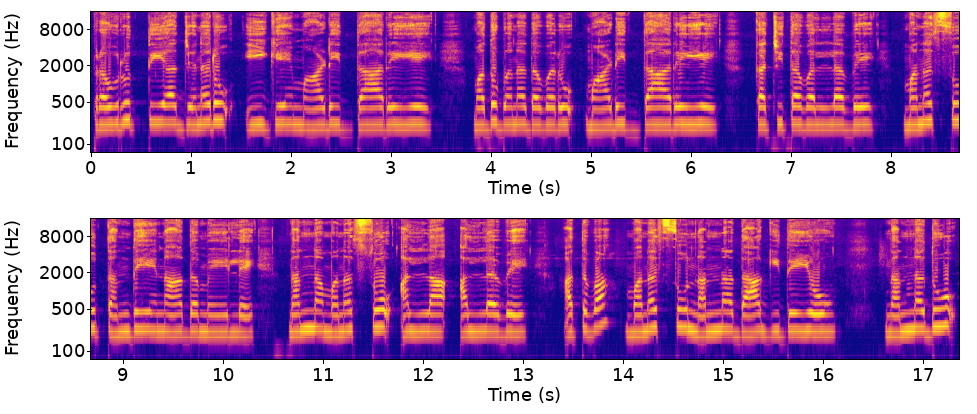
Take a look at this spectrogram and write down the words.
ಪ್ರವೃತ್ತಿಯ ಜನರು ಹೀಗೆ ಮಾಡಿದ್ದಾರೆಯೇ? ಮಧುಬನದವರು ಮಾಡಿದ್ದಾರೆಯೇ? ಖಚಿತವಲ್ಲವೇ, ಮನಸ್ಸು ತಂದೆಯನಾದ ಮೇಲೆ ನನ್ನ ಮನಸ್ಸು ಅಲ್ಲ ಅಲ್ಲವೇ? ಅಥವಾ ಮನಸ್ಸು ನನ್ನದಾಗಿದೆಯೋ? ನನ್ನದು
